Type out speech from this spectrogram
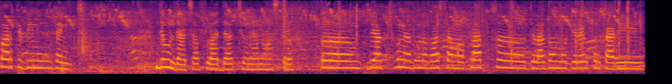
foarte bine venit. De unde ați aflat de acțiunea noastră? De acțiunea dumneavoastră am aflat uh, de la domnul director care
